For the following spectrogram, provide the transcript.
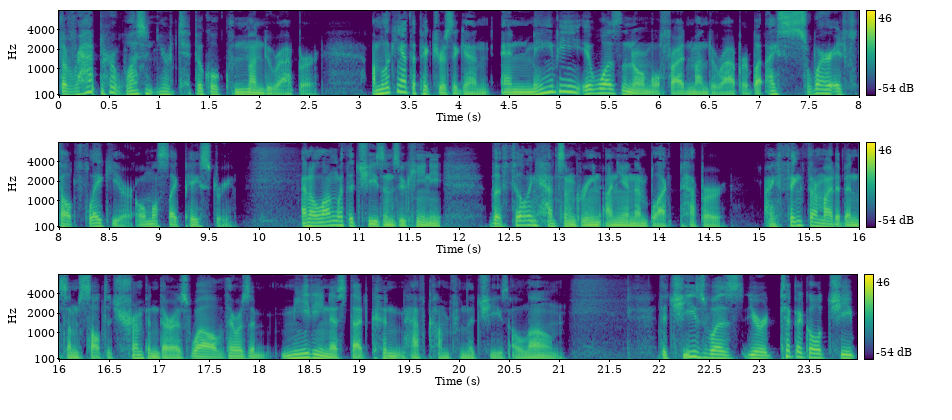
the wrapper wasn't your typical kunmandu wrapper. I'm looking at the pictures again, and maybe it was the normal fried mandu wrapper, but I swear it felt flakier, almost like pastry. And along with the cheese and zucchini, the filling had some green onion and black pepper. I think there might have been some salted shrimp in there as well. There was a meatiness that couldn't have come from the cheese alone. The cheese was your typical cheap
